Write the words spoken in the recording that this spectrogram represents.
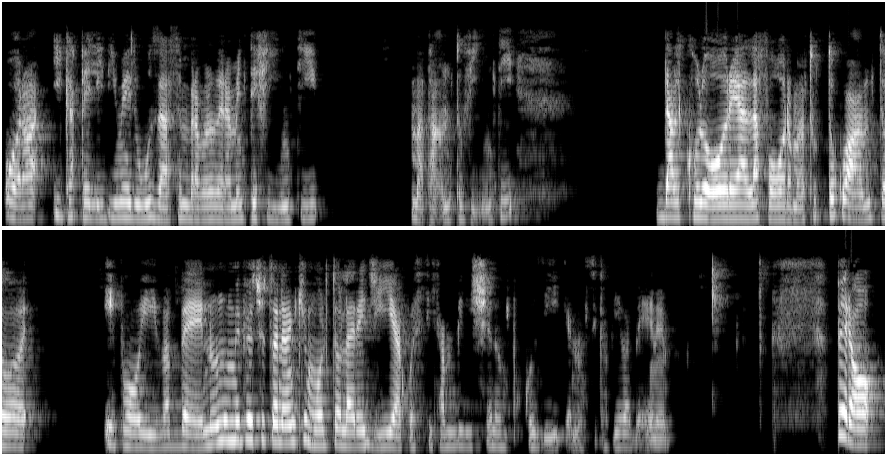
Ora, i capelli di Medusa sembravano veramente finti, ma tanto finti, dal colore alla forma, tutto quanto. E poi, vabbè, non, non mi è piaciuta neanche molto la regia, questi cambi di scena un po' così, che non si capiva bene. Però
